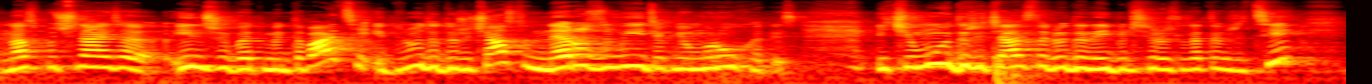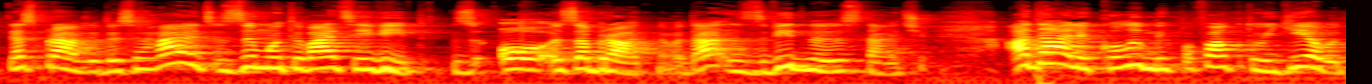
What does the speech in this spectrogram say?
у нас починається інший вид мотивації, і люди дуже часто не розуміють, як в ньому рухатись. І чому дуже часто люди найбільші результати в житті насправді досягають з мотивації від, з, о, з обратного, да? з від недостачі. А далі, коли в них по факту є от,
